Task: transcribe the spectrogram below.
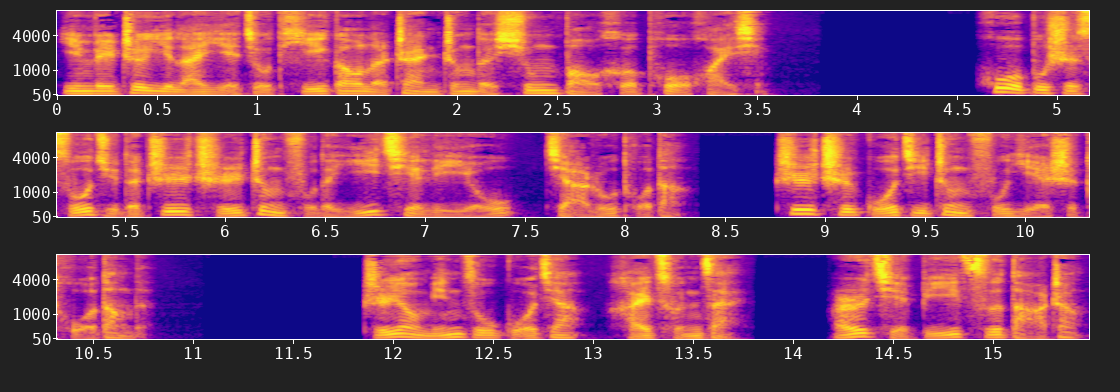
因为这一来，也就提高了战争的凶暴和破坏性。霍布士所举的支持政府的一切理由，假如妥当，支持国际政府也是妥当的。只要民族国家还存在，而且彼此打仗，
